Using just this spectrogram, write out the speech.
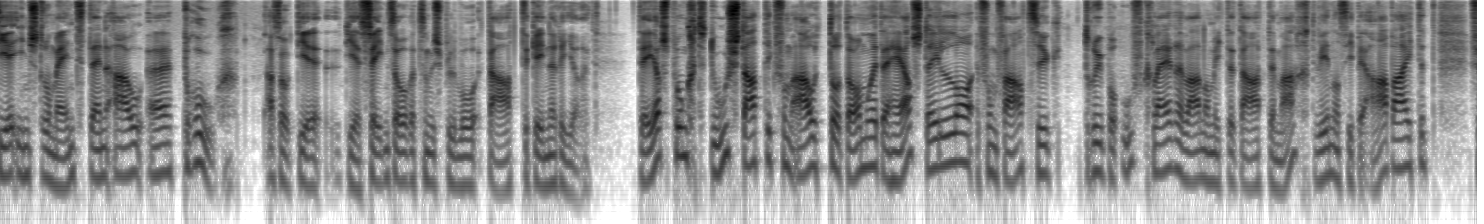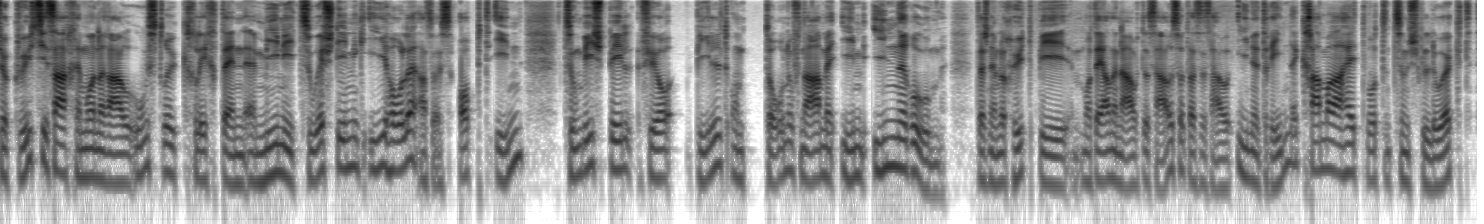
die Instrumente dann auch äh, brauche. Also die, die Sensoren zum Beispiel, die Daten generieren. Der erste Punkt, die Ausstattung vom Auto, da muss der Hersteller vom Fahrzeug darüber aufklären, was er mit den Daten macht, wie er sie bearbeitet. Für gewisse Sachen muss er auch ausdrücklich dann eine Mini-Zustimmung einholen, also ein Opt-in, zum Beispiel für Bild- und Tonaufnahmen im Innenraum. Das ist nämlich heute bei modernen Autos auch so, dass es auch innen drin eine Kamera hat, wo dann zum Beispiel schaut,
